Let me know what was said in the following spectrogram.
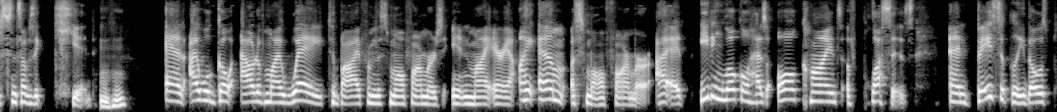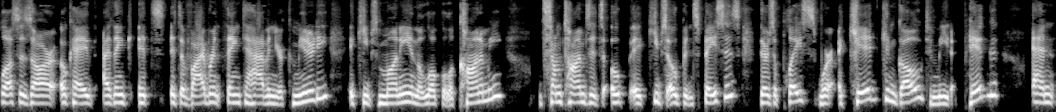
since I was a kid. Mm-hmm. And I will go out of my way to buy from the small farmers in my area. I am a small farmer. I, eating local has all kinds of pluses. And basically those pluses are, okay, I think it's, it's a vibrant thing to have in your community. It keeps money in the local economy sometimes it's op- it keeps open spaces. There's a place where a kid can go to meet a pig. And,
